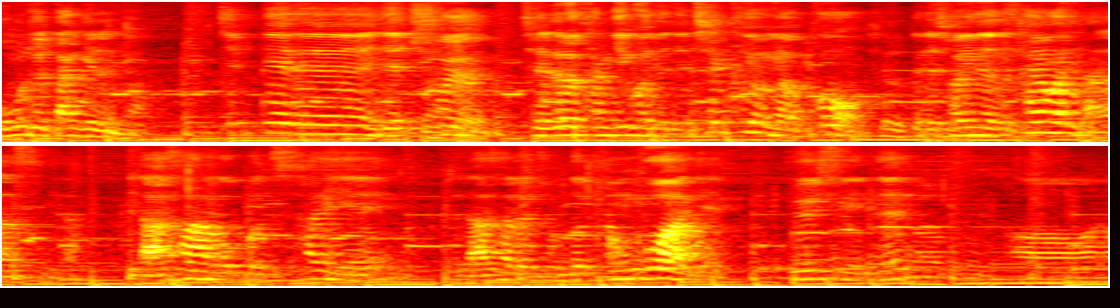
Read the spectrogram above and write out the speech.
고무줄 당기는 용. 집게는 이제 줄 제대로 당기고 있는지 체크용이었고 근데 저희는 사용하지 않았습니다. 나사하고 번지 사이에 나사를 좀 더 견고하게 조일 수 있는 어,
